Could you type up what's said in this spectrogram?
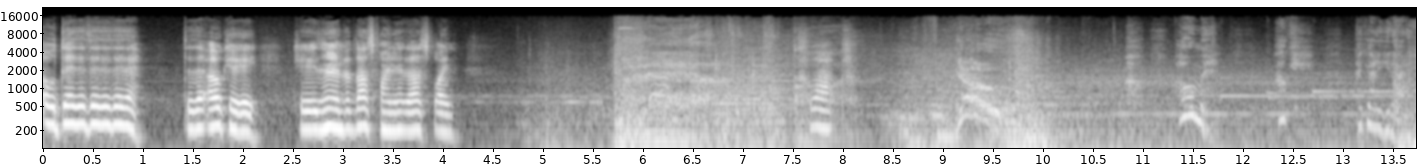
Oh, there, there, there, there, there. there. Okay, okay. Okay, no, no, that's fine, that's fine. Crap. Oh man. Okay. I gotta get out of here.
